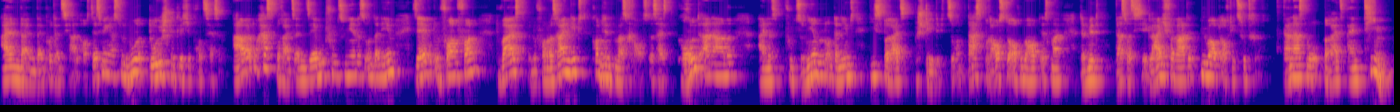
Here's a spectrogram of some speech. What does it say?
allen dein, dein Potenzial aus. Deswegen hast du nur durchschnittliche Prozesse. Aber du hast bereits ein sehr gut funktionierendes Unternehmen, sehr gut in Form von, du weißt, wenn du vorne was reingibst, kommt hinten was raus. Das heißt, Grundannahme eines funktionierenden Unternehmens, dies bereits bestätigt. So, und das brauchst du auch überhaupt erstmal, damit das, was ich dir gleich verrate, überhaupt auf dich zutrifft. Dann hast du bereits ein Team.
